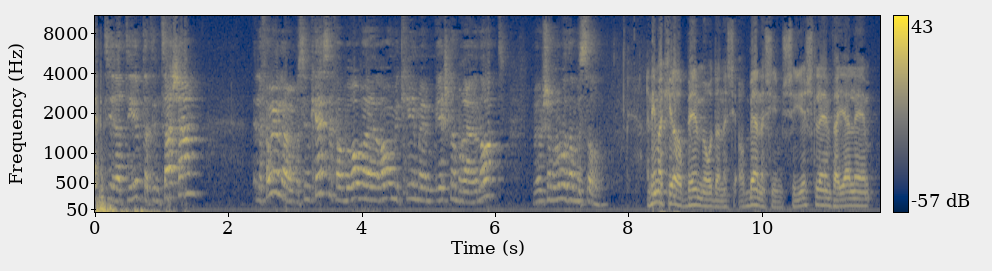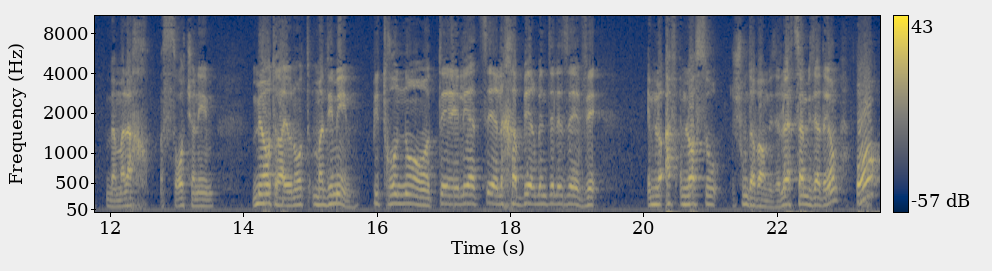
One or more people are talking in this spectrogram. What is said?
היצירתיים אתה תמצא שם. לפעמים גם הם עושים כסף, אבל ברוב המקרים הם, יש להם רעיונות, והם שומרים אותם בסוד. אני מכיר הרבה מאוד אנשים, הרבה אנשים שיש להם והיה להם במהלך עשרות שנים מאות רעיונות מדהימים, פתרונות, אה, לייצר, לחבר בין זה לזה, והם לא, הם לא עשו שום דבר מזה, לא יצא מזה עד היום, או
